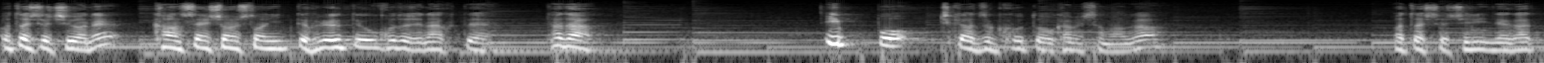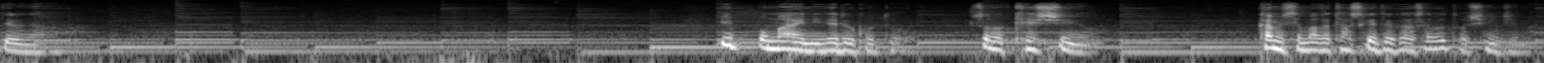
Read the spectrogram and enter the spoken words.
私たちはね感染症の人に行って触れるということじゃなくてただ一歩近づくことを神様が私たちに願っているならば一歩前に出ることその決心を神様が助けてくださると信じます。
